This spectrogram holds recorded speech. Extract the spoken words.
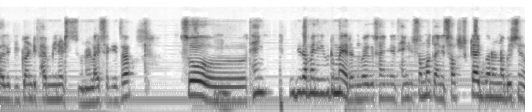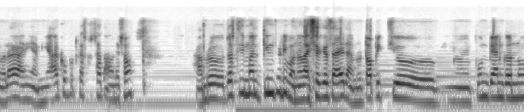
अलिकति ट्वेन्टी फाइभ मिनट्स हुन लागिसकेछ सो थ्याङ्क यदि तपाईँले युट्युबमा हेर्नुभएको छ छैन थ्याङ्क यू सो मच अनि सब्सक्राइब गर्न नबिर्सिनु होला अनि हामी अर्को पोडकास्टको साथ आउनेछौँ हाम्रो जस्तै मैले तिनचोटि भन्न लागिसकेको सायद हाम्रो टपिक थियो कुन बिहान गर्नु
